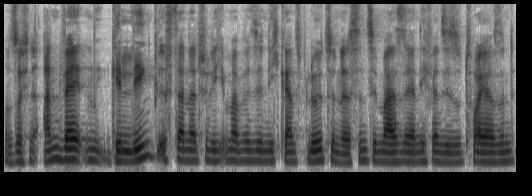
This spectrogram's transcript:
Und solchen Anwälten gelingt es dann natürlich immer, wenn sie nicht ganz blöd sind, das sind sie meistens ja nicht, wenn sie so teuer sind,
